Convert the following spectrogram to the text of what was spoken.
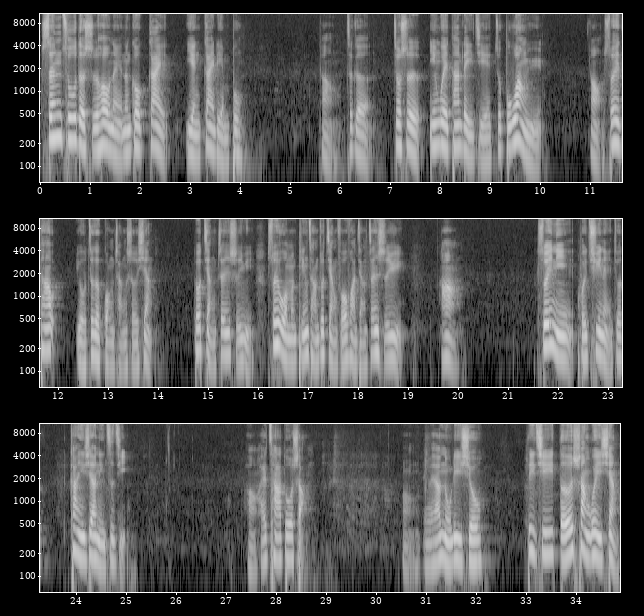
伸出的时候呢，能够盖掩盖脸部，啊，这个就是因为他累劫就不妄语，啊，所以他有这个广长舌相，都讲真实语，所以我们平常就讲佛法讲真实语，啊。所以你回去呢，就看一下你自己，啊，还差多少？啊，还要努力修。第七，得上位相，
